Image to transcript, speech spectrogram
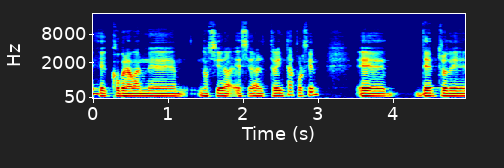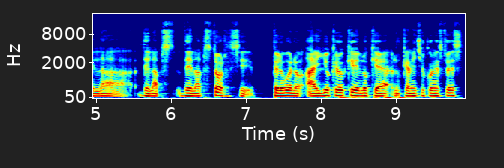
eh, cobraban, eh, no sé, ese era el 30%. Eh, dentro de la, del, App, del App Store. Sí. pero bueno, ahí yo creo que lo que, lo que han hecho con esto es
